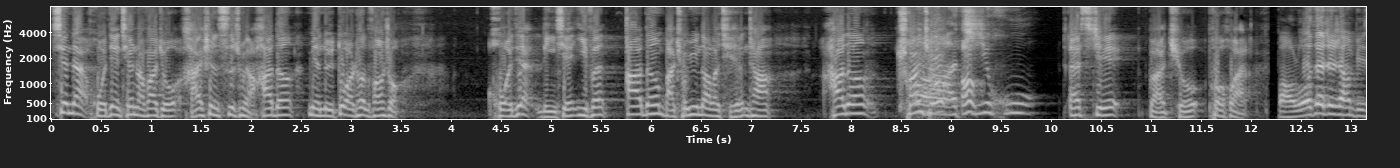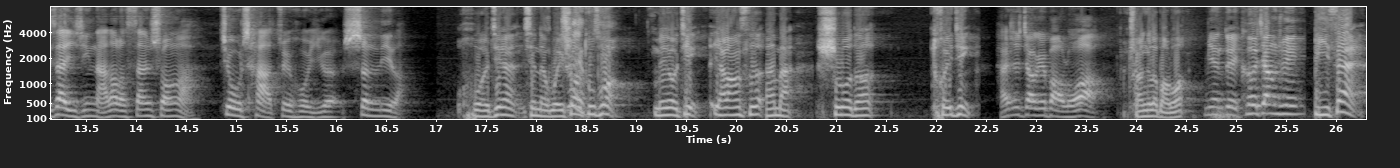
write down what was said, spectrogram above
现在火箭前场发球还剩四十秒，哈登面对杜尔特的防守，火箭领先一分。哈登把球运到了前场，哈登传球，哦几乎，SGA 把球破坏了。保罗在这场比赛已经拿到了三双啊，就差最后一个胜利了。火箭现在尾哨突破没有进，亚当斯篮板，施罗德推进，还是交给保罗啊，传给了保罗。面对柯将军，比赛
